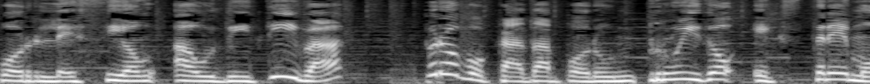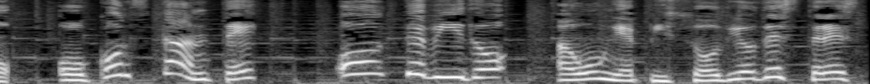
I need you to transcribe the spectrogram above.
por lesión auditiva provocada por un ruido extremo o constante o debido a un episodio de estrés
